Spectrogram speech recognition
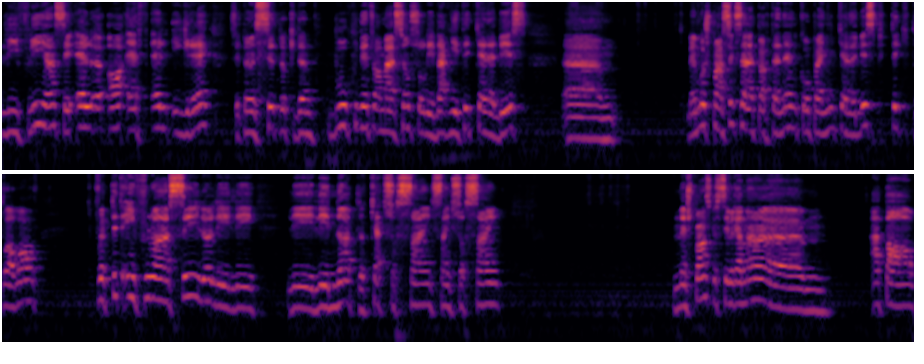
Leafly, hein, c'est L-E-A-F-L-Y. C'est un site qui donne beaucoup d'informations sur les variétés de cannabis. Euh, mais moi, je pensais que ça appartenait à une compagnie de cannabis, puis peut-être qu'il pouvait avoir, qu'il pouvait peut-être influencer les, notes, 4 sur 5, 5 sur 5. Mais je pense que c'est vraiment euh, à part,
